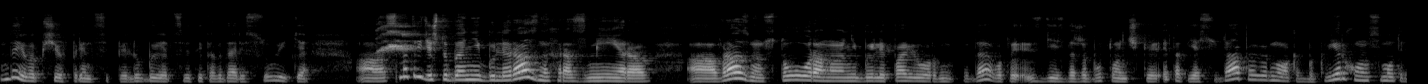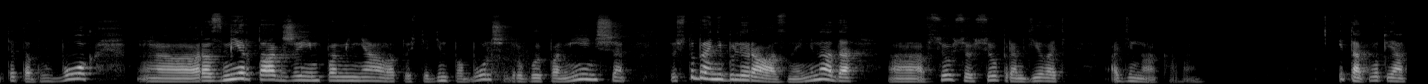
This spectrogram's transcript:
да и вообще, в принципе, любые цветы, когда рисуете, смотрите, чтобы они были разных размеров, а, в разную сторону они были повернуты, да, вот э, здесь даже бутончики, этот я сюда повернула, как бы кверху он смотрит, этот в бок, а, размер также им поменяла, то есть один побольше, другой поменьше, то есть чтобы они были разные, не надо все-все-все прям делать одинаковое. Итак, вот я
